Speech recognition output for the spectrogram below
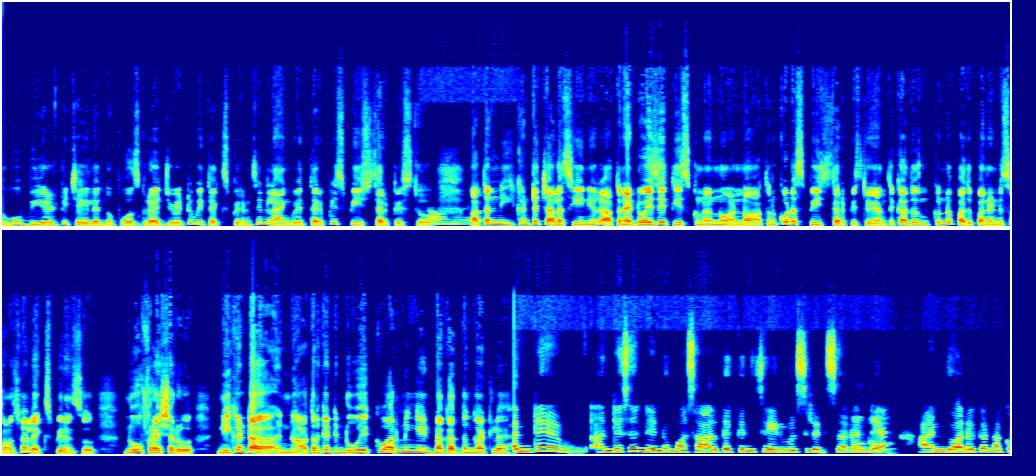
నువ్వు బిఎల్టీ చేయలేదు. నువ్వు post graduate with experience in language therapy speech therapist. అతను నీకంటే చాలా సీనియర్ అతను అడ్వైజే తీసుకున్నాను అన్నావు. అతను కూడా స్పీచ్ థెరపిస్ట్ ఎంత కదనుకున్నా పది పన్నెండు సంవత్సరాల ఎక్స్పీరియన్స్ నువ్వు ఫ్రెషర్ నీకంటే అతనికంటే నువ్వు ఎక్కువ అర్నింగ్ ఏంటి నాకు అర్థం కావట్లే? అంటే అంటే సార్ నేను మా సార్ దగ్గర నుంచి శ్రీనివాస్ రెడ్డి సార్ అంటే ఆయన ద్వారాగా నాకు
